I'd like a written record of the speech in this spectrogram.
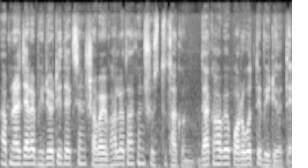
আপনারা যারা ভিডিওটি দেখছেন, সবাই ভালো থাকুন, সুস্থ থাকুন। দেখা হবে পরবর্তী ভিডিওতে।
